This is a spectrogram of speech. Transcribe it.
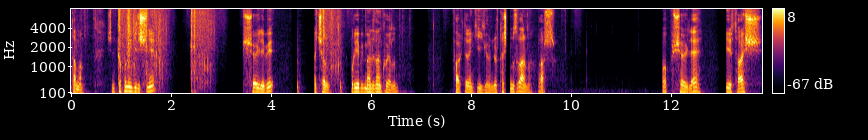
Tamam. Şimdi kapının girişini şöyle bir açalım. Buraya bir merdiven koyalım. Farklı renk iyi görünür. Taşımız var mı? Var. Hop şöyle. Bir taş.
